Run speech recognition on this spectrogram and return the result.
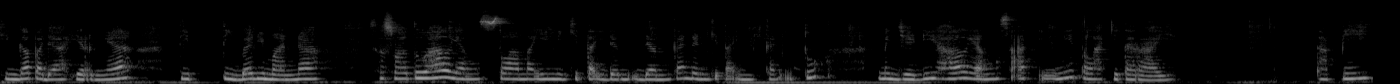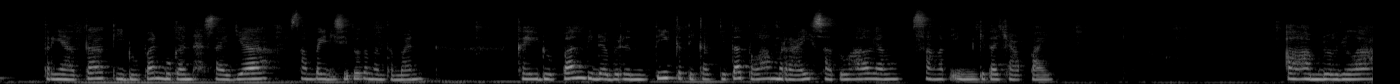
hingga pada akhirnya tiba di mana sesuatu hal yang selama ini kita idam-idamkan dan kita impikan itu menjadi hal yang saat ini telah kita raih. Tapi ternyata kehidupan bukan saja sampai di situ teman-teman kehidupan tidak berhenti ketika kita telah meraih satu hal yang sangat ingin kita capai. Alhamdulillah,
